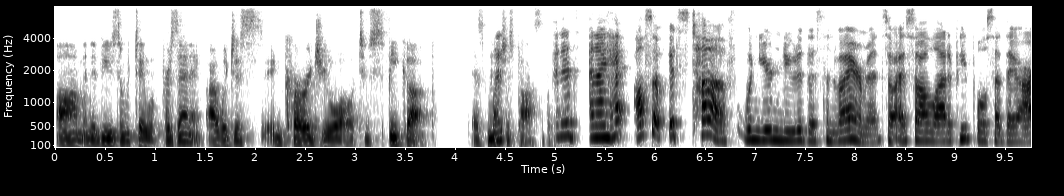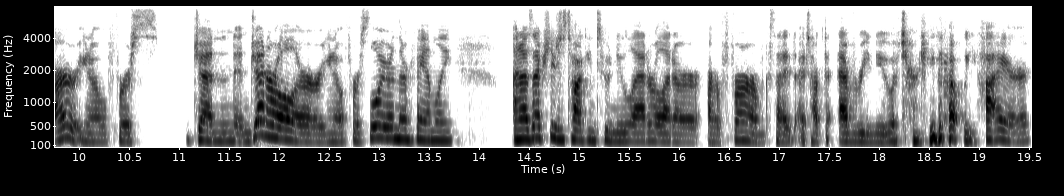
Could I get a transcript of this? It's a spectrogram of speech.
um, in the views that they were presenting. I would just encourage you all to speak up as much as possible. And it's and I ha- also it's tough when you're new to this environment. So I saw a lot of people said they are, you know, first gen in general or you know first lawyer in their family. And I was actually just talking to a new lateral at our our firm because I, I talk to every new attorney that we hire.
